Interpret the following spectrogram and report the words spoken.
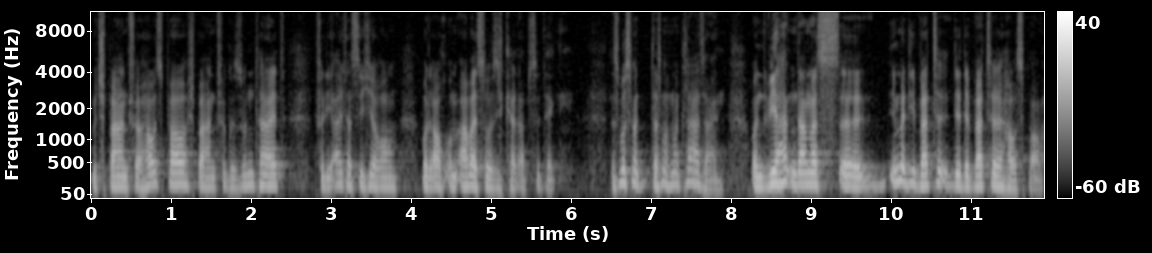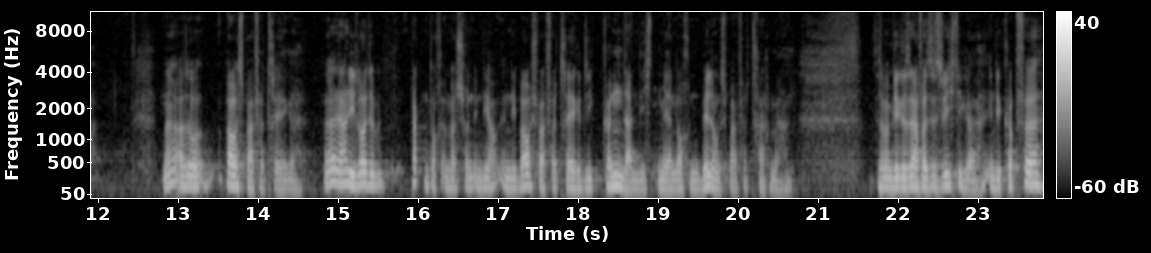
mit Sparen für Hausbau, Sparen für Gesundheit, für die Alterssicherung oder auch um Arbeitslosigkeit abzudecken. Das muss, man, das muss man klar sein. Und wir hatten damals äh, immer die Debatte, die Debatte Hausbau, ne? also Bausparverträge. Ne? Ja, die Leute packen doch immer schon in die, in die Bausparverträge, die können dann nicht mehr noch einen Bildungssparvertrag machen. Das haben wir gesagt, was ist wichtiger, in die Köpfe,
